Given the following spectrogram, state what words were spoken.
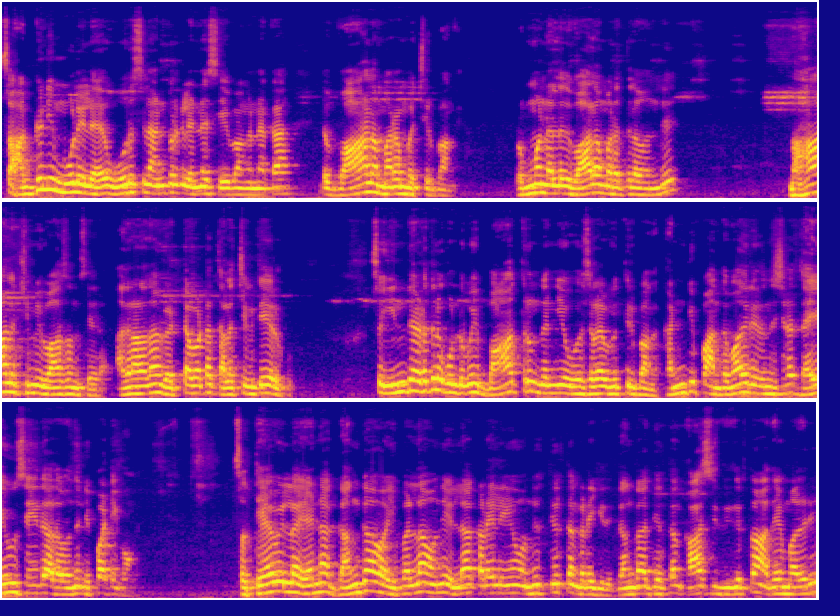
ஸோ அக்னி மூலையில் ஒரு சில அன்பர்கள் என்ன செய்வாங்கன்னாக்கா இந்த வாழை மரம் வச்சுருப்பாங்க. ரொம்ப நல்லது வாழை மரத்தில் வந்து மகாலட்சுமி வாசம் செய்கிற அதனால தான் வெட்ட வட்ட தலைச்சிக்கிட்டே இருக்கும். ஸோ இந்த இடத்துல கொண்டு போய் பாத்ரூம் தண்ணியை ஒரு சிலர் ஊற்றிருப்பாங்க கண்டிப்பாக அந்த மாதிரி இருந்துச்சுன்னா தயவு செய்து அதை வந்து நிப்பாட்டிக்கோங்க. ஸோ தேவையில்லை. ஏன்னா கங்காவை இப்போல்லாம் வந்து எல்லா கடையிலையும் வந்து தீர்த்தம் கிடைக்குது. கங்கா தீர்த்தம் காசி தீர்த்தம் அதே மாதிரி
